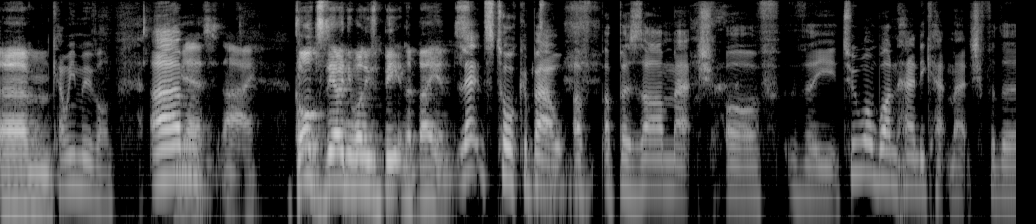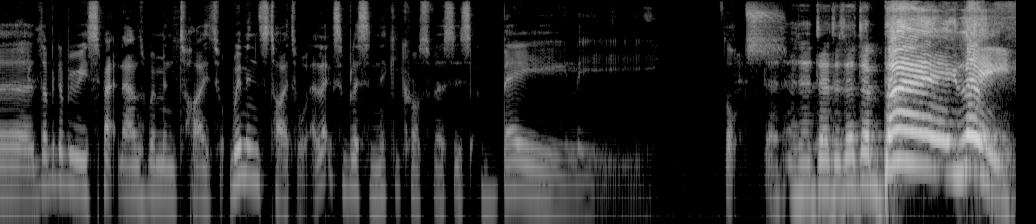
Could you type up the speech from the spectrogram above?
um, Can we move on? Um, yes, aye. God's the only one who's beaten abeyance Let's talk about a, a bizarre match of the two-on-one handicap match for the WWE SmackDown's women title, women's title. Alexa Bliss and Nikki Cross versus Bayley. Thoughts? Bayley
